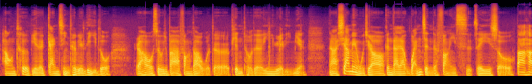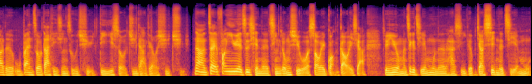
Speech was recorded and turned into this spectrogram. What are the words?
好像特别的干净，特别利落。然后所以我就把它放到我的片头的音乐里面。那下面我就要跟大家完整的放一次这一首巴哈的无伴奏大提琴组曲第一首 G 大调序曲。那在放音乐之前呢，请容许我稍微广告一下，就因为我们这个节目呢，它是一个比较新的节目，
